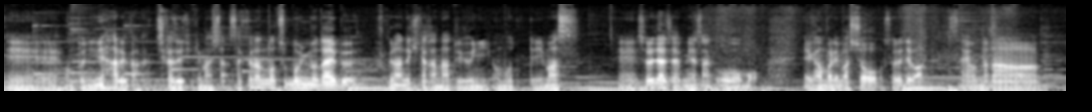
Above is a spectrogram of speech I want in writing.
えー、本当にね春が近づいてきました。桜のつぼみもだいぶ膨らんできたかなというふうに思っています、えー、それではじゃあ皆さん午後も頑張りましょう。それではさようなら。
